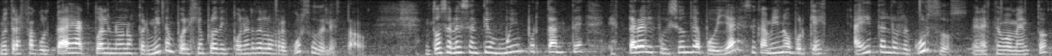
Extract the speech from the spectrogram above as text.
nuestras facultades actuales no nos permiten, por ejemplo, disponer de los recursos del Estado. Entonces, en ese sentido es muy importante estar a disposición de apoyar ese camino porque ahí, están los recursos en este momento.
